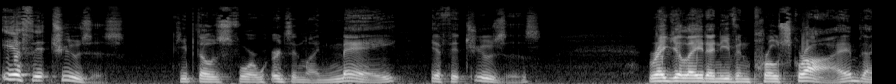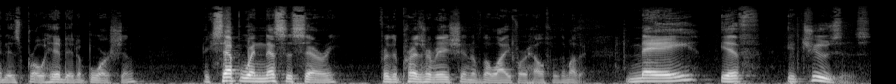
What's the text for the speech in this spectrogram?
if it chooses, keep those four words in mind, may, if it chooses, regulate and even proscribe, that is, prohibit abortion, except when necessary for the preservation of the life or health of the mother. May, if it chooses.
